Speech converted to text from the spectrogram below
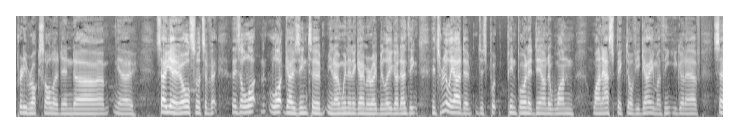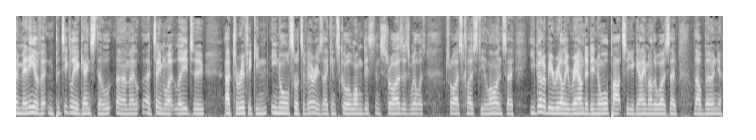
pretty rock solid, and uh, you know, so yeah, all sorts of. There's a lot, lot goes into you know winning a game of rugby league. I don't think it's really hard to just put pinpoint it down to one one aspect of your game. I think you've got to have so many of it, and particularly against a, um, a, a, team like Leeds, who are terrific in, in all sorts of areas. They can score long distance tries as well as tries close to your line. So you've got to be really rounded in all parts of your game, otherwise they, they'll burn you.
